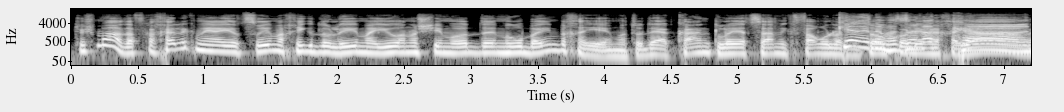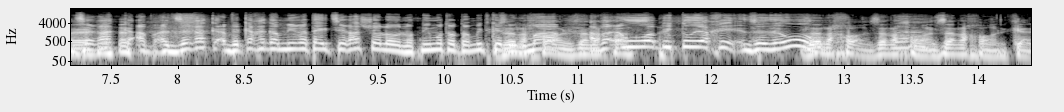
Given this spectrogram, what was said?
תשמע, דווקא חלק מהיוצרים הכי גדולים היו אנשים מאוד אה, מרובעים בחייהם, אתה יודע, קאנט לא יצא מכפר הולדתו כן, כל ימי חייו. כן, אבל זה רק קאנט, זה רק, וככה גם נראית היצירה שלו, נותנים אותו תמיד כדוגמה, נכון, זה אבל נכון. הוא הביטוי הכי, זה, זה הוא. זה נכון, זה נכון, זה נכון, כן,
